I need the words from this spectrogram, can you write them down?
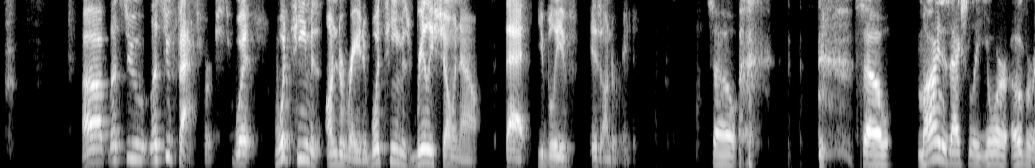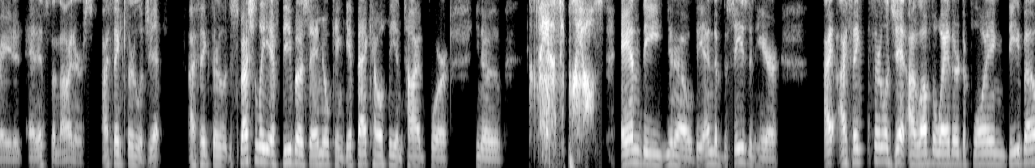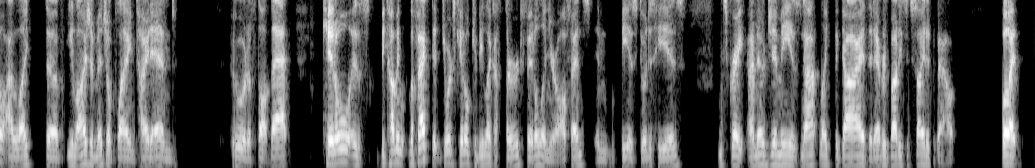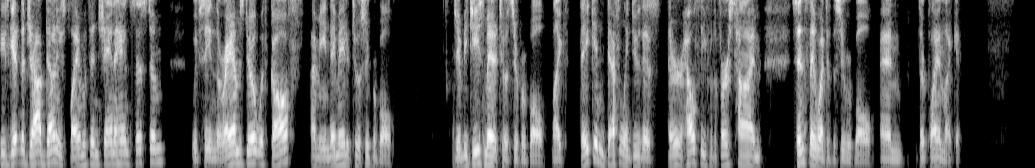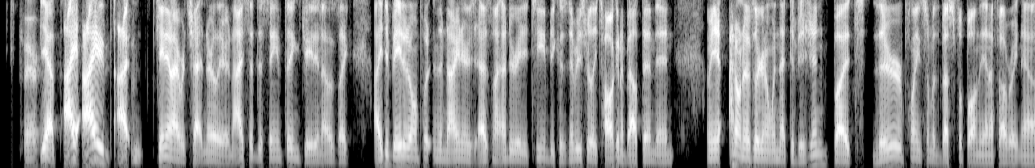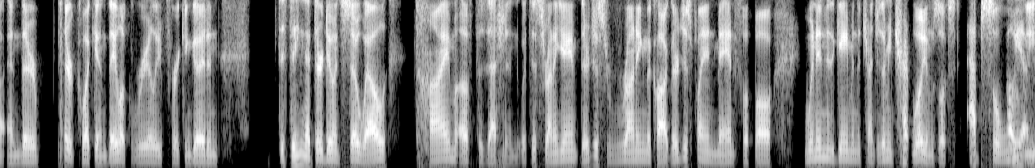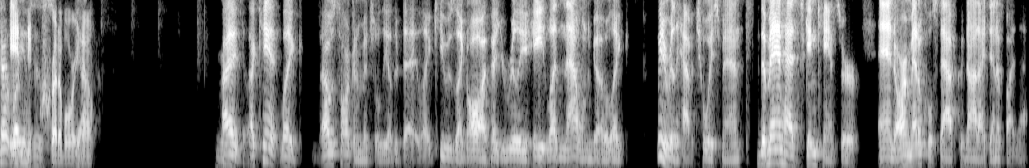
Uh, let's do let's do fact first. What what team is underrated? What team is really showing out that you believe is underrated? So, so mine is actually your overrated, and it's the Niners. I think they're legit. I think they're especially if Deebo Samuel can get back healthy in time for, you know, the fantasy playoffs and the you know the end of the season here. I, I think they're legit. I love the way they're deploying Deebo. I like the Elijah Mitchell playing tight end. Who would have thought that? Kittle is becoming the fact that George Kittle could be like a third fiddle in your offense and be as good as he is. It's great. I know Jimmy is not like the guy that everybody's excited about, but he's getting the job done. He's playing within Shanahan's system. We've seen the Rams do it with Goff. I mean, they made it to a Super Bowl. Jimmy G's made it to a Super Bowl. Like they can definitely do this. They're healthy for the first time since they went to the Super Bowl, and they're playing like it. Fair. Yeah, I, I, I, Kane and I were chatting earlier, and I said the same thing, Jaden. I was like, I debated on putting the Niners as my underrated team because nobody's really talking about them. And I mean, I don't know if they're going to win that division, but they're playing some of the best football in the NFL right now, and they're they're clicking. They look really freaking good. And the thing that they're doing so well, time of possession with this running game, they're just running the clock. They're just playing man football winning the game in the trenches. I mean, Trent Williams looks oh, absolutely Oh, Trent Williams is- incredible right yeah. now. I I can't like I was talking to Mitchell the other day. Like he was like, "Oh, I bet you really hate letting that one go." Like we didn't really have a choice, man. The man had skin cancer, and our medical staff could not identify that.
